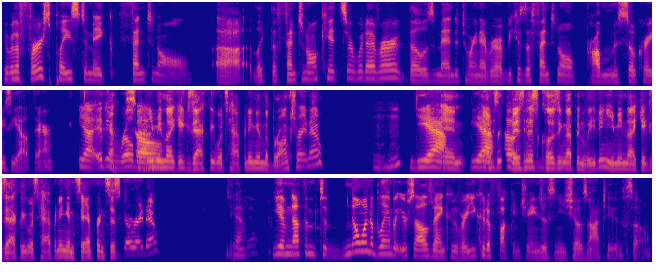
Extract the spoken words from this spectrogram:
they were the first place to make fentanyl, uh, like the fentanyl kits or whatever, those mandatory and everywhere because the fentanyl problem is so crazy out there. Yeah, it's Yeah, real so- bad. You mean like exactly what's happening in the Bronx right now? mm-hmm. Yeah, and yeah, every so- business closing up and leaving? You mean like exactly what's happening in San Francisco right now? yeah. You have nothing to, no one to blame but yourselves, Vancouver. You could have fucking changed this and you chose not to. So.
